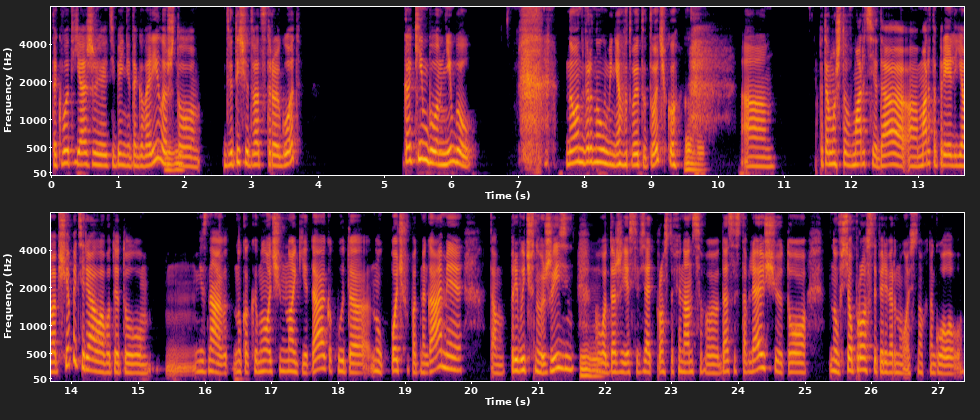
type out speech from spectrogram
Так вот, я же тебе не договорила, mm-hmm. что 2022 год, каким бы он ни был, но он вернул меня вот в эту точку. А, потому что в марте, да, а, март-апрель я вообще потеряла вот эту, не знаю, ну, как и очень многие, да, какую-то, ну, почву под ногами, там привычную жизнь, mm-hmm. вот даже если взять просто финансовую да, составляющую, то ну все просто перевернулось с ног на голову.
